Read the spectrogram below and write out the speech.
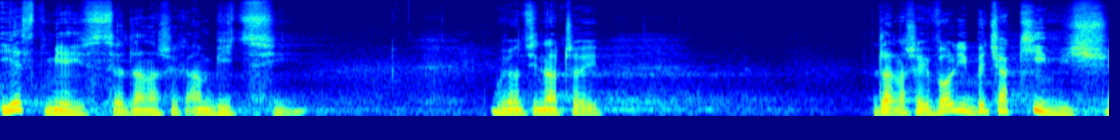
jest miejsce dla naszych ambicji? Mówiąc inaczej, dla naszej woli bycia kimś,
